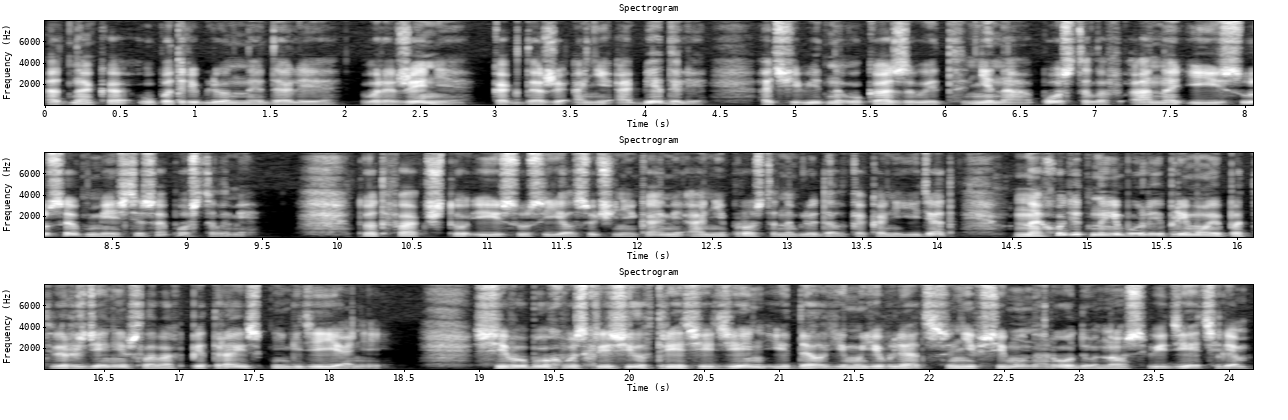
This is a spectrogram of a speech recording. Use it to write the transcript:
Однако употребленное далее выражение «когда же они обедали» очевидно указывает не на апостолов, а на Иисуса вместе с апостолами. Тот факт, что Иисус ел с учениками, а не просто наблюдал, как они едят, находит наиболее прямое подтверждение в словах Петра из книги «Деяний». Сего Бог воскресил в третий день и дал ему являться не всему народу, но свидетелем,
